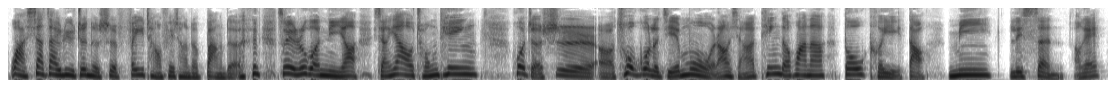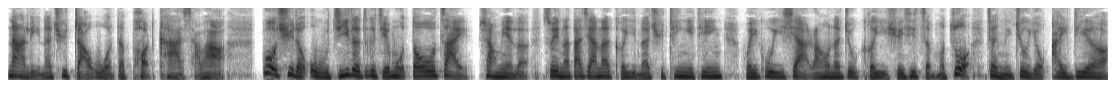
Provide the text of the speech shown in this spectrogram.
哇，下载率真的是非常非常的棒的。所以如果你啊想要重听，或者是呃错过了节目，然后想要听的话呢，都可以到 Me Listen OK 那里呢去找我的 Podcast 好不好？过去的五集的这个节目都在上面了，所以呢，大家呢可以呢去听。听一听，回顾一下，然后呢就可以学习怎么做，这样你就有 idea。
